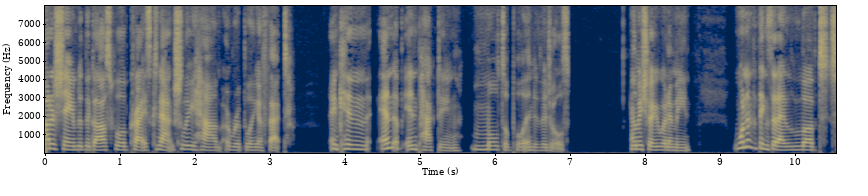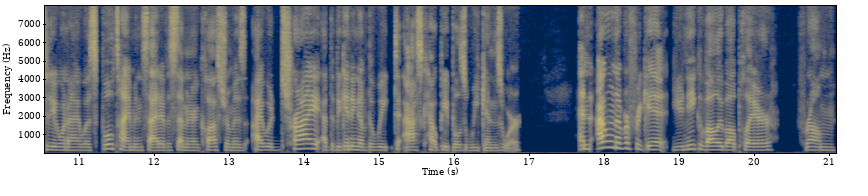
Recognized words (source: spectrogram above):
Not ashamed of the gospel of Christ can actually have a rippling effect and can end up impacting multiple individuals. Let me show you what I mean. One of the things that I loved to do when I was full time inside of a seminary classroom is I would try at the beginning of the week to ask how people's weekends were. And I will never forget unique volleyball player from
